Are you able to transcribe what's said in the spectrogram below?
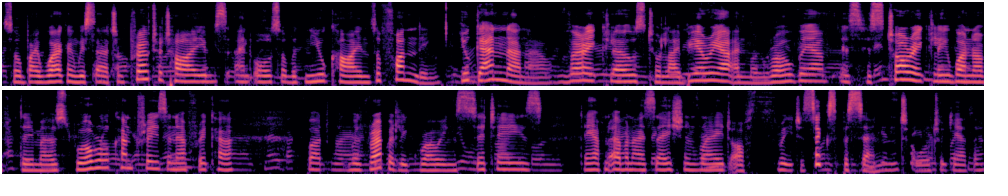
So by working with certain prototypes and also with new kinds of funding. Uganda now, very close to Liberia and Monrovia, is historically one of the most rural countries in Africa, but with rapidly growing cities, they have an urbanization rate of 3 to 6 percent altogether,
